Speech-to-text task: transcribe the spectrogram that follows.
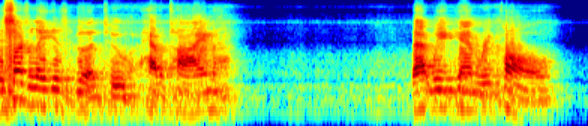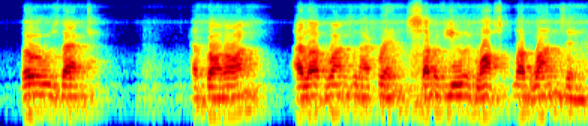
It certainly is good to have a time that we can recall those that have gone on, our loved ones and our friends. Some of you have lost loved ones in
